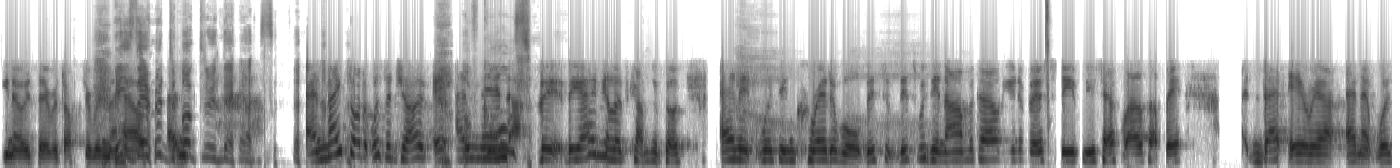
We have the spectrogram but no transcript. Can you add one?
you know, is there a doctor in the Is house?" Is there a And- doctor in the house? and they thought it was a joke. And, and Of then course. the, the ambulance comes, of course, and it was incredible. This this was in Armidale, University of New South Wales, up there, that area, and it was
